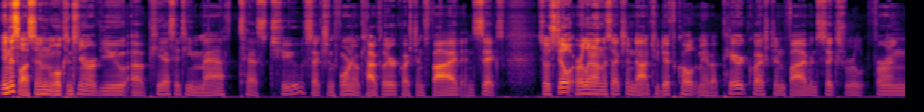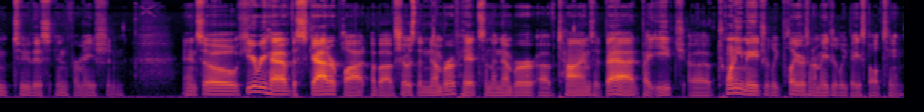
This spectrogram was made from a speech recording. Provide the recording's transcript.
In this lesson, we'll continue our review of PSAT Math Test 2, Section 4, no calculator, questions 5 and 6. So still early on in the section, not too difficult. We have a paired question 5 and 6 referring to this information. And so here we have the scatter plot above shows the number of hits and the number of times at bat by each of 20 Major League players on a Major League Baseball team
